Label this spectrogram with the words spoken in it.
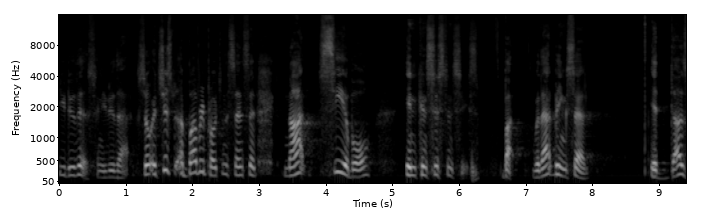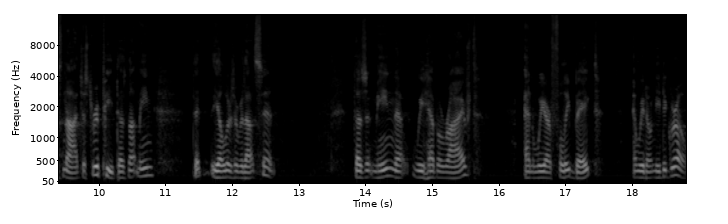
You do this and you do that. So it's just above reproach in the sense that not seeable inconsistencies. But with that being said, it does not, just to repeat, does not mean that the elders are without sin doesn't mean that we have arrived and we are fully baked and we don't need to grow.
